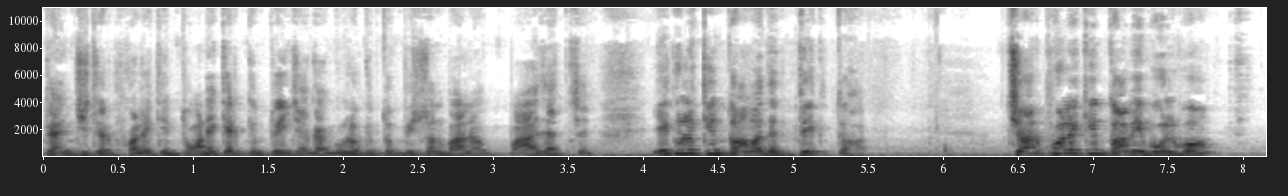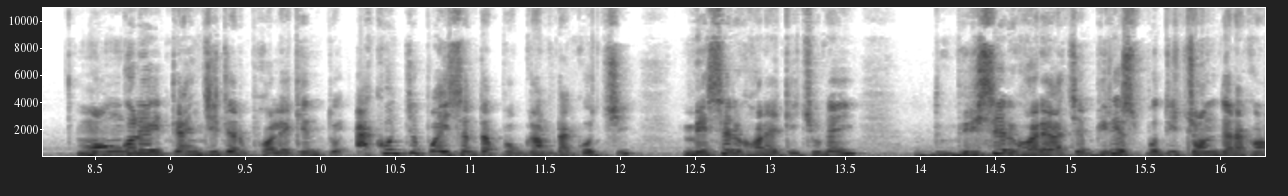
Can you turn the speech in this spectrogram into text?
ট্রানজিটের ফলে কিন্তু, অনেকের কিন্তু এই জায়গাগুলো কিন্তু ভীষণ ভালো পাওয়া যাচ্ছে। এগুলো কিন্তু আমাদের দেখতে হবে। যার ফলে কিন্তু আমি বলব মঙ্গলে এই ট্রানজিটের ফলে কিন্তু এখন যে পয়সানটা প্রোগ্রামটা করছি, মেসের ঘরে কিছু নেই বৃষের ঘরে আছে, বৃহস্পতি চন্দ্রের এখন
